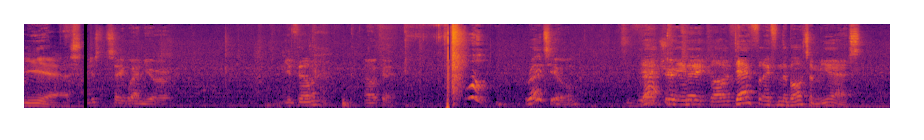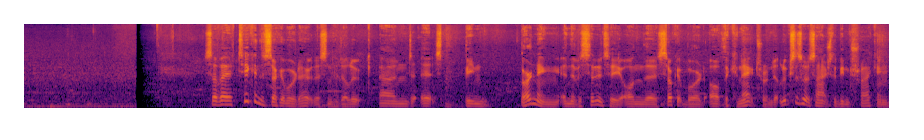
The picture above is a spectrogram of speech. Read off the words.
Yes. Just say when you're. You filming? Okay. Whoa! Rightio. Yeah, That came take, Definitely from the bottom, yes. So I've uh, taken the circuit board out of this and had a look, and it's been burning in the vicinity on the circuit board of the connector, and it looks as though it's actually been tracking.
